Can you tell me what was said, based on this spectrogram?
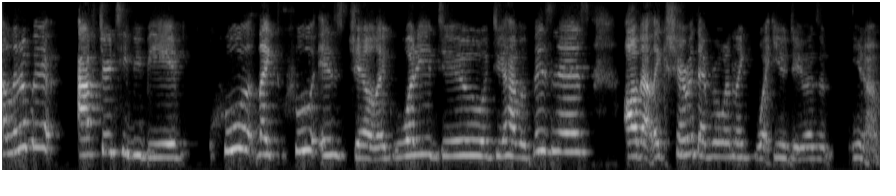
a little bit after TBB, who like who is Jill? Like what do you do? Do you have a business? All that. Like share with everyone like what you do as a you know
